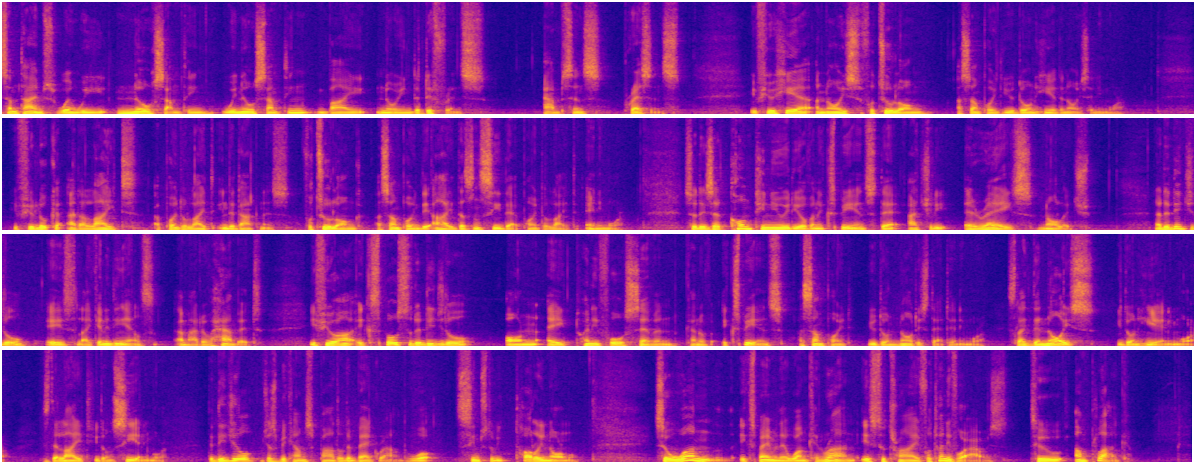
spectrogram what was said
sometimes when we know something, we know something by knowing the difference, absence, presence. If you hear a noise for too long, at some point you don't hear the noise anymore. If you look at a light, a point of light in the darkness, for too long, at some point the eye doesn't see that point of light anymore. So there's a continuity of an experience that actually erases knowledge. Now the digital is, like anything else, a matter of habit. If you are exposed to the digital on a 24-7 kind of experience, at some point you don't notice that anymore. It's like the noise you don't hear anymore. It's the light you don't see anymore. The digital just becomes part of the background, what seems to be totally normal. So one experiment that one can run is to try for 24 hours to unplug,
